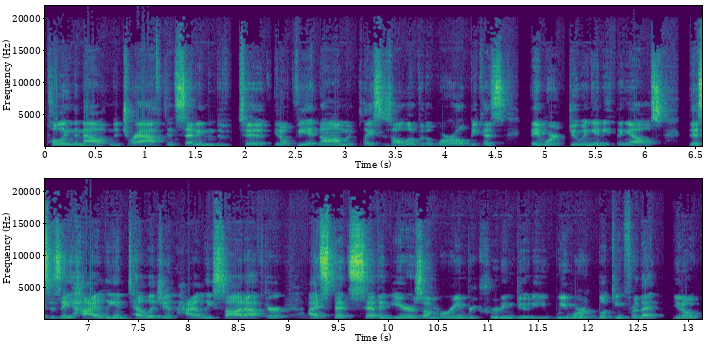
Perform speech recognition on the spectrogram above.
pulling them out in the draft and sending them to, to you know Vietnam and places all over the world because they weren't doing anything else. This is a highly intelligent, highly sought after. I spent seven years on Marine recruiting duty. We weren't looking for that, you know,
